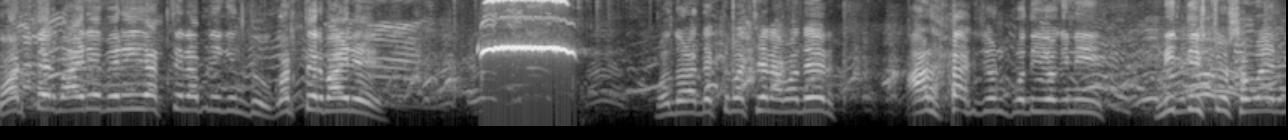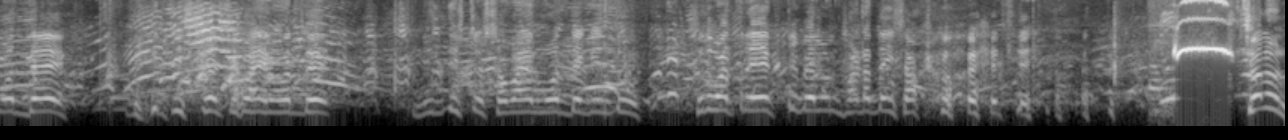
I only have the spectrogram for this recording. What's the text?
গর্তের বাইরে বেরিয়ে যাচ্ছেন আপনি কিন্তু, গর্তের বাইরে। বন্ধুরা, দেখতে পাচ্ছেন আমাদের আরও একজন প্রতিযোগিনী নির্দিষ্ট সময়ের মধ্যে, নির্দিষ্ট সময়ের মধ্যে, নির্দিষ্ট সময়ের মধ্যে কিন্তু শুধুমাত্র একটি বেলুন ফাটাতেই সক্ষম হয়েছে। চলুন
